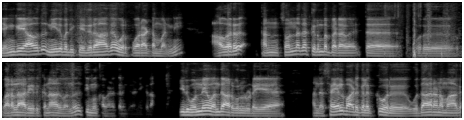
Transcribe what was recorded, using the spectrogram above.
எங்கேயாவது நீதிபதிக்கு எதிராக ஒரு போராட்டம் பண்ணி அவர் தன் சொன்னதை திரும்ப பெற வைத்த ஒரு வரலாறு இருக்குன்னா அது வந்து திமுக வழக்கறிஞர் அணிக்கு தான். இது ஒன்னே வந்து அவர்களுடைய அந்த செயல்பாடுகளுக்கு ஒரு உதாரணமாக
